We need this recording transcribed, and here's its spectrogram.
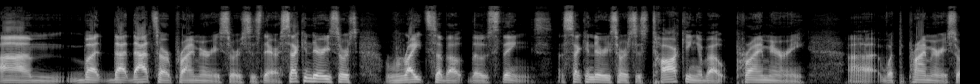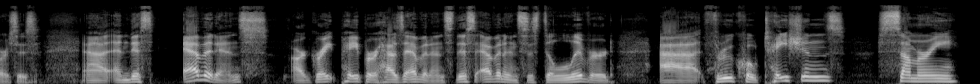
Um, but that, that's our primary sources there. A secondary source writes about those things. A secondary source is talking about primary, uh, what the primary source is. Uh, and this evidence, our great paper has evidence. This evidence is delivered, uh, through quotations, summary,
